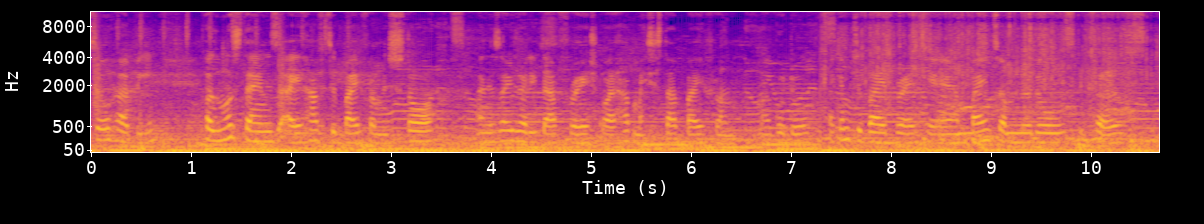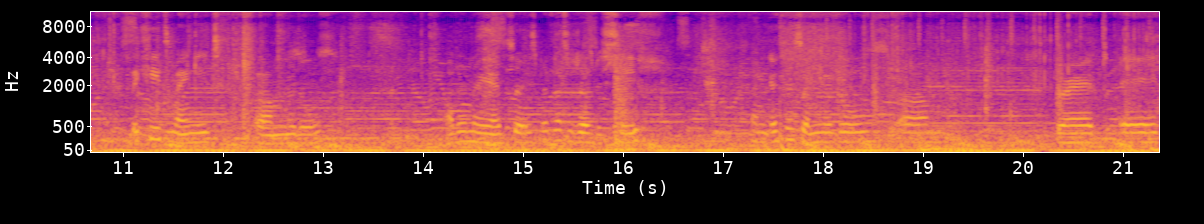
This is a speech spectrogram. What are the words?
So happy because most times I have to buy from a store and it's not usually that fresh or I have my sister buy from Magodo. I came to buy bread here. I'm buying some noodles because the kids might need um, noodles. I don't know yet, so it's better to just be safe. I'm getting some noodles, um, bread, egg,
